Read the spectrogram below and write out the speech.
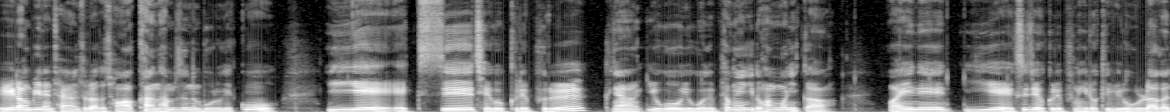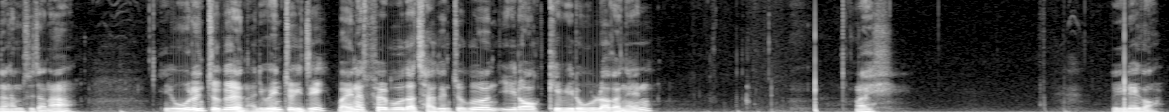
A랑 B는 자연수라서 정확한 함수는 모르겠고 2의 x 제곱 그래프를 그냥 요거 요거는 평행이동 한 거니까 y는 2의 x 제곱 그래프는 이렇게 위로 올라가는 함수잖아. 이 오른쪽은 아니 왼쪽이지 마이너스 8보다 작은 쪽은 이렇게 위로 올라가는 아이 왜 이래가 음,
